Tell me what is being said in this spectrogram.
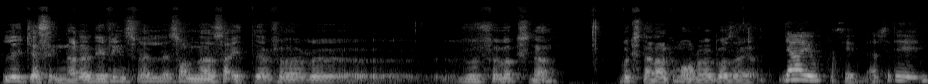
likasinnade. Det finns väl sådana sajter för, eh, för- vuxna. Vuxna narkomaner på att säga. ja jo precis. Alltså det,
